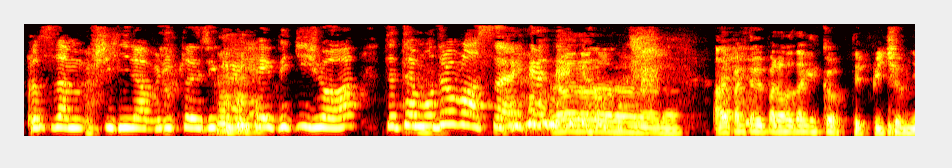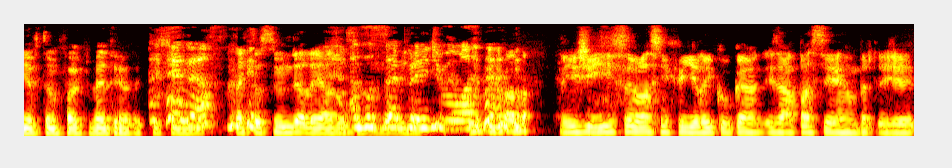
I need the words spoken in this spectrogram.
prostě tam všichni navlíkli, říkají, hej, vidíš ho, to je ten modrovlasek. No, no, no, no, no, no. Ale pak to vypadalo tak jako, ty piče mě v tom fakt vedro, tak to, Jasně. tak to sundali a zase... A zase pryč, vole. No, Takže se vlastně chodili koukat ty zápasy jenom protože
